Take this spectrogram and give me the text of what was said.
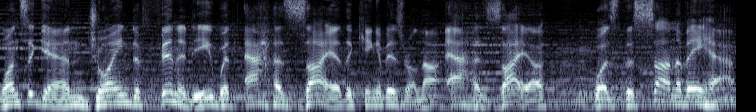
once again joined affinity with Ahaziah, the king of Israel. Now, Ahaziah was the son of Ahab.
